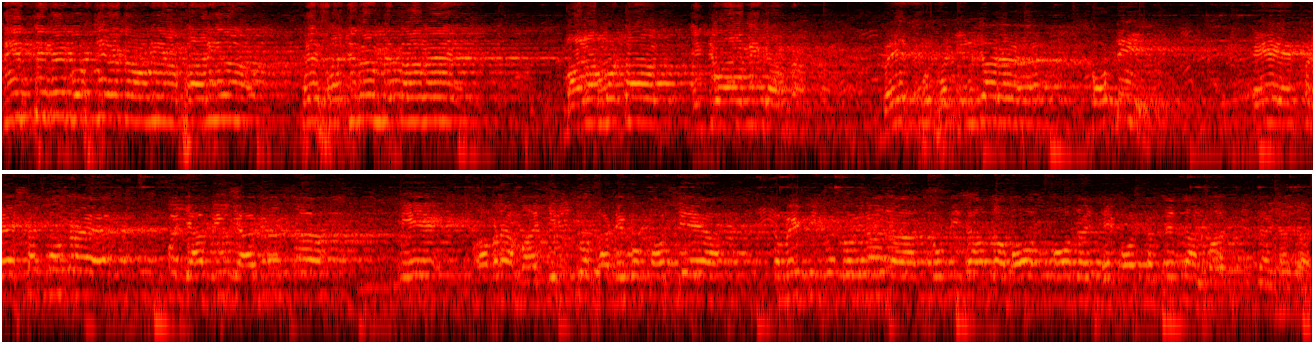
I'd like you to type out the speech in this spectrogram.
ਤਿੰਨ ਤਿੰਨ ਕੁਰਸੀਆਂ ਕਰਾਉਣੀਆਂ ਸਾਰੀਆਂ ਤੇ ਸੱਜਣਾ ਮਿੱਤਰਾਂ ਨੇ ਮਾੜਾ ਮੋਟਾ ਇੰਜੋਏ ਵੀ ਕਰਨਾ ਬਈ ਸੁਖਜਿੰਦਰ ਕੋਟੀ ਇਹ ਪ੍ਰੈਸ ਰਿਪੋਰਟਰ ਪੰਜਾਬੀ ਜਾਗਰਣ ਦਾ। ਇਹ ਆਪਣਾ ਮਾਜਰੀ ਤੋਂ ਸਾਡੇ ਕੋਲ ਪਹੁੰਚੇ ਆ। ਕਮੇਟੀ ਵੱਲੋਂ ਇਹਨਾਂ ਦਾ ਛੋਟੀ ਸਾਹਿਬ ਦਾ ਬਹੁਤ ਬਹੁਤ ਇੱਥੇ ਪਹੁੰਚਣ ਤੇ ਧੰਨਵਾਦ ਕੀਤਾ ਜਾਂਦਾ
